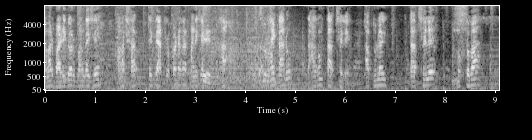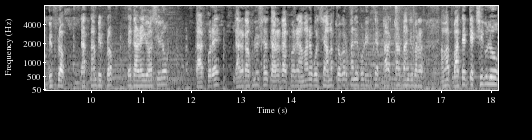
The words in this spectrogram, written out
আমার বাড়িঘর ভাঙ্গাইছে আমার সাত থেকে আট লক্ষ টাকার ফানিছে আব্দুল হাই কানু, আগুন তার ছেলে। আব্দুল্লাহ তার ছেলে মুস্তফা বিপ্লব ডাক নাম বিপ্লব, এ দাঁড়াইয়া ছিল তারপরে দারোগা পুলিশ সাথে দারোগা পরে আমারে বলছে, আমার চোখের পানি পড়ে গেছে, ঠাস ঠাস ভাঙ্গি পড়া আমার বাতের ট্যাক্সিগুলো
